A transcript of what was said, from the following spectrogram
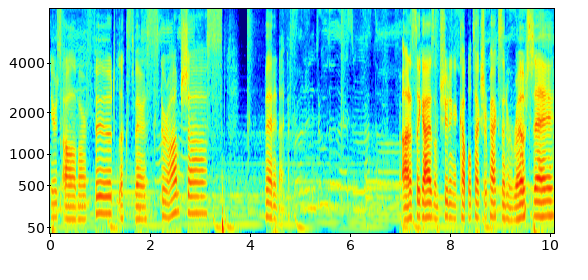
Here's all of our food. Looks very scrumptious. Very nice. Honestly, guys, I'm shooting a couple texture packs in a row today.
